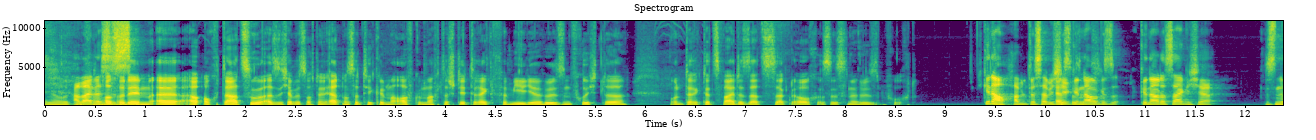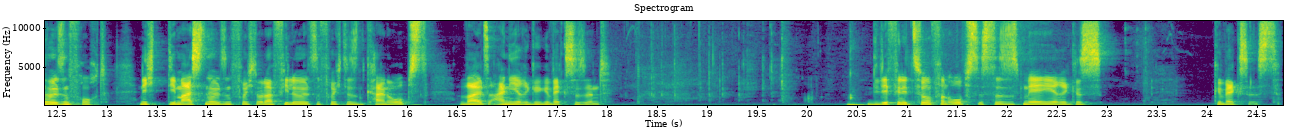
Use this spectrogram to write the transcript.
den Rücken Aber das Außerdem äh, auch dazu, also ich habe jetzt auch den Erdnussartikel mal aufgemacht, da steht direkt Familie, Hülsenfrüchtler und direkt der zweite Satz sagt auch, es ist eine Hülsenfrucht. genau, hab, das habe ich ja Erster genau Satz. gesagt. Genau das sage ich ja. Das ist eine Hülsenfrucht. Nicht die meisten Hülsenfrüchte oder viele Hülsenfrüchte sind kein Obst, weil es einjährige Gewächse sind. Die Definition von Obst ist, dass es mehrjähriges Gewächs ist.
